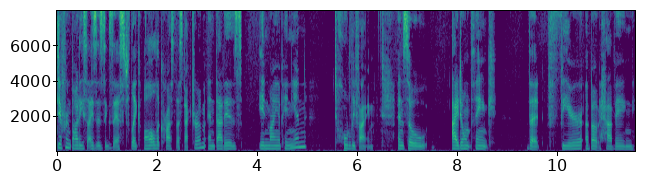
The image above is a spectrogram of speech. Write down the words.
Different body sizes exist like all across the spectrum and that is in my opinion totally fine. And so I don't think that fear about having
